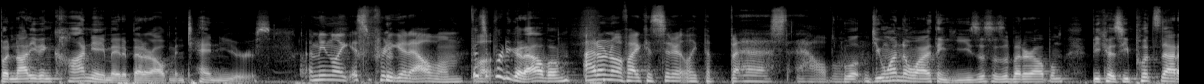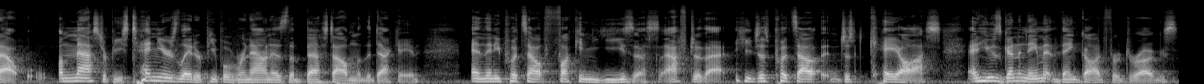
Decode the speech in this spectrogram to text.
but not even Kanye made a better album in ten years. I mean, like, it's a pretty good album. It's a pretty good album. I don't know if I'd consider it like the best album. Well, do you want to know why I think Yeezus is a better album? Because he puts that out, a masterpiece. Ten years later, people renown as the best album of the decade. And then he puts out fucking Yeezus after that. He just puts out just chaos. And he was going to name it Thank God for Drugs.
